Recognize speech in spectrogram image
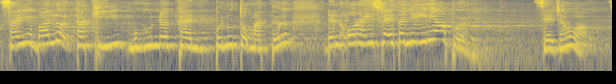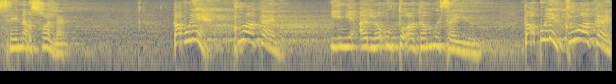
Saya balut kaki menggunakan penutup mata dan orang Israel tanya ini apa? Saya jawab, saya nak solat. Tak boleh, keluarkan. Ini adalah untuk agama saya. Tak boleh, keluarkan.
